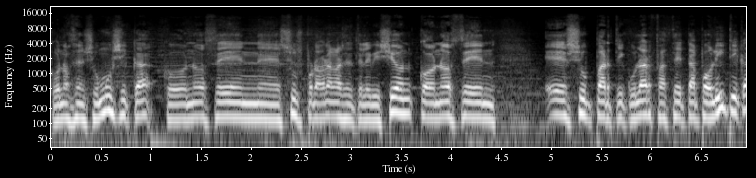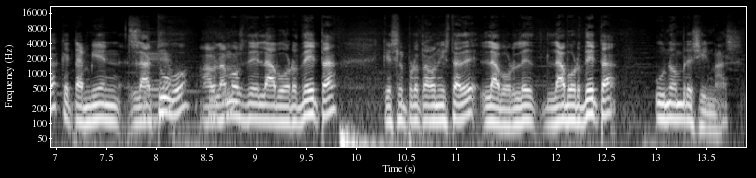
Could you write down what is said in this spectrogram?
Conocen su música, conocen sus programas de televisión, conocen eh, su particular faceta política, que también la tuvo. Hablamos de La Bordeta, que es el protagonista de La, Borle- La Bordeta, un hombre sin más.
